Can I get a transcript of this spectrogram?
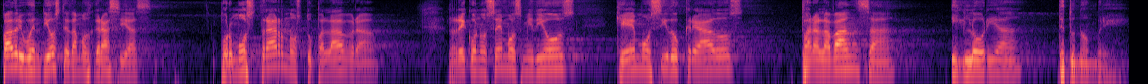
Padre y buen Dios, te damos gracias por mostrarnos tu palabra. Reconocemos, mi Dios, que hemos sido creados para alabanza y gloria de tu nombre.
